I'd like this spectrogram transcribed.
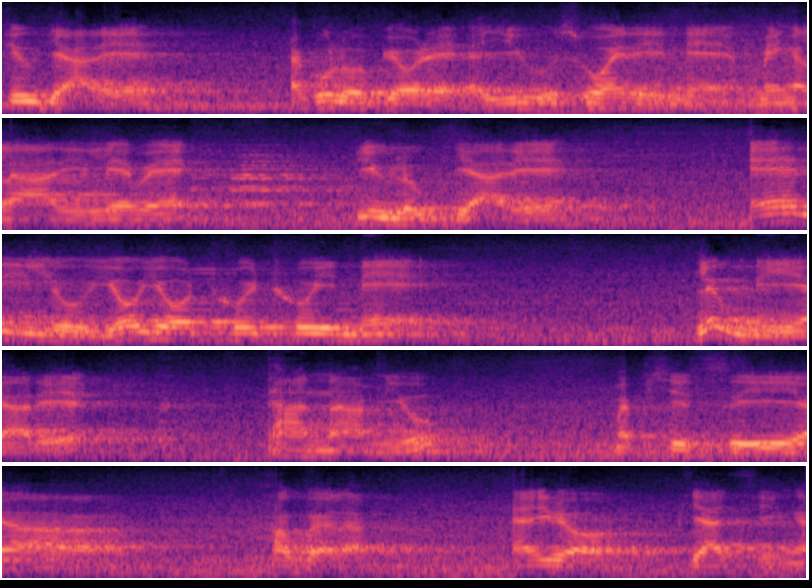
ပြုကြတယ်အခုလိုပြောတဲ့အယူအဆွဲတွေနဲ့မင်္ဂလာတွေလည်းပဲပြုလုပ်ကြတယ် အဲ့ဒီလိုရောရောထွေးထွေးနဲ့လုပ်နေရတဲ့ဒါနမျိုးမဖြစ်စေရဟုတ်ကဲ့လားအဲ့တော့ဘုရားရှင်က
